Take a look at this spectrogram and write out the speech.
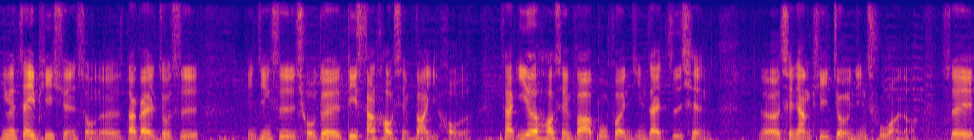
因为这一批选手呢，大概就是已经是球队第三号先发以后了。在一二号先发的部分，已经在之前呃前两批就已经出完了。所以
